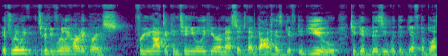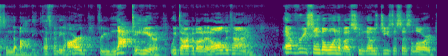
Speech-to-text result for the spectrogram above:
It's really, it's going to be really hard at Grace for you not to continually hear a message that God has gifted you to get busy with the gift of blessing the body. That's going to be hard for you not to hear. We talk about it all the time. Every single one of us who knows Jesus as Lord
